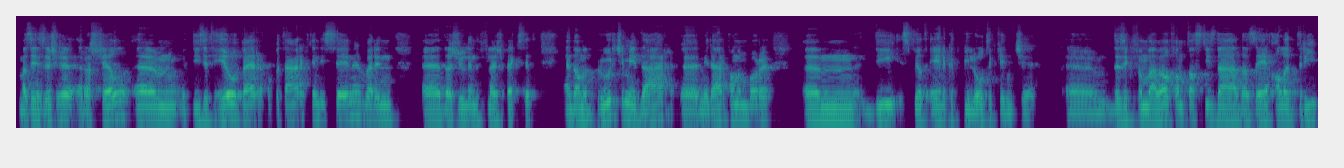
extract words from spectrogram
Maar zijn zusje, Rachel, um, die zit heel ver op het aanrecht in die scène waarin uh, dat Jules in de flashback zit. En dan het broertje Medar, uh, Medar van den Borre, die speelt eigenlijk het pilotenkindje. Dus ik vond dat wel fantastisch dat, dat zij alle drie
